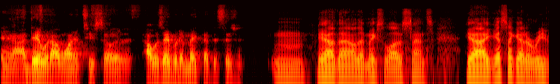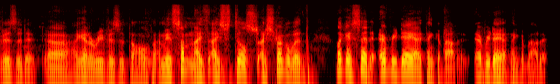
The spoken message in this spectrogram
And I did what I wanted to. So I was able to make that decision. Mm, yeah, that, that makes a lot of sense. Yeah, I guess I got to revisit it. Uh, I got to revisit the whole thing. I mean, it's something I, I still I struggle with. Like I said, every day I think about it. Every day I think about it.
